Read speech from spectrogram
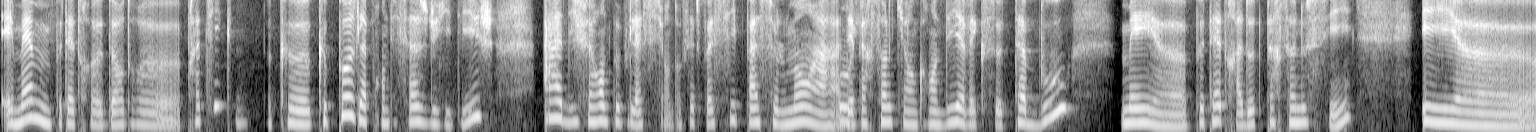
et même peut-être d'ordre euh, pratique, que, que pose l'apprentissage du yiddish à différentes populations. Donc cette fois-ci, pas seulement à Oui. des personnes qui ont grandi avec ce tabou, mais euh, peut-être à d'autres personnes aussi. Et euh,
